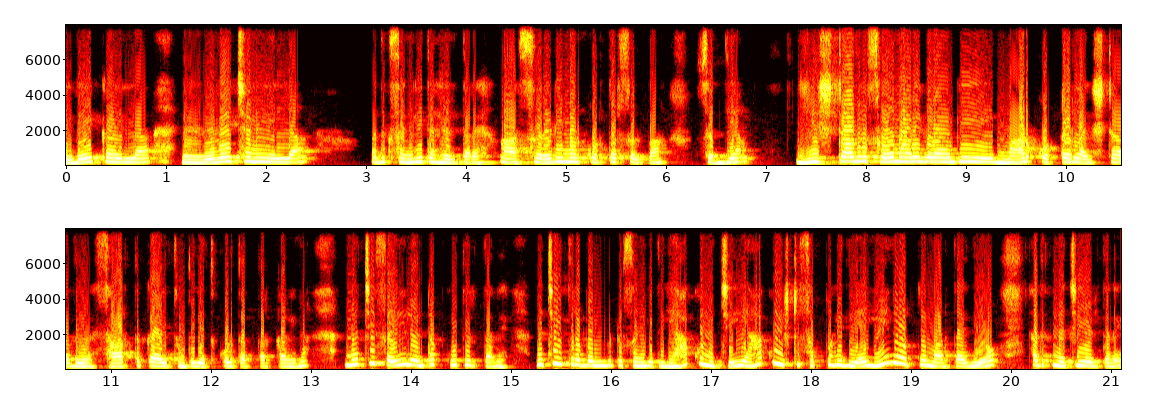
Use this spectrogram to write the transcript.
ವಿವೇಕ ಇಲ್ಲ, ವಿವೇಚನೆ ಇಲ್ಲ. ಅದಕ್ಕೆ ಸಂಗೀತ ಹೇಳ್ತಾರೆ. ಆ ಸರಡಿ ಮಾಡಿ ಕೊಡ್ತಾರೆ ಸ್ವಲ್ಪ. ಸದ್ಯ ಇಷ್ಟಾದ್ರೂ ಸೋಮಾರಿಗಳಾಗಿ ಮಾಡ್ಕೊಟ್ರಲ್ಲ, ಇಷ್ಟ ಆದ್ರೆ ಸಾರ್ಥಕ ಆಯ್ತು ಅಂತ ಎತ್ಕೊಡ್ತಾರೆ ತರಕಾರಿನ. ನಚ್ಚಿ ಸೈಲೆಂಟ್ ಆಗಿ ಕೂತಿರ್ತಾನೆ. ನಚ್ಚಿ ಹತ್ರ ಬಂದ್ಬಿಟ್ಟು ಸಂಗೀತ, ಯಾಕೋ ನಚ್ಚಿ ಯಾಕೋ ಇಷ್ಟು ಸಪ್ಪಗಿದೆಯಾ? ಏನು ಯೋಚನೆ ಮಾಡ್ತಾ ಇದೆಯೋ? ಅದಕ್ಕೆ ನಚ್ಚಿ ಹೇಳ್ತಾನೆ,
